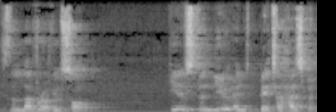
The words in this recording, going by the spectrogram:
He's the lover of your soul. He is the new and better husband.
